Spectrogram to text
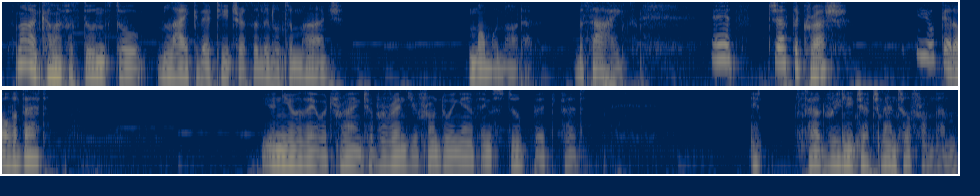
it's not uncommon for students to like their teachers a little too much. Momo nodded. Besides, it's just a crush. You'll get over that. You knew they were trying to prevent you from doing anything stupid, but it felt really judgmental from them.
